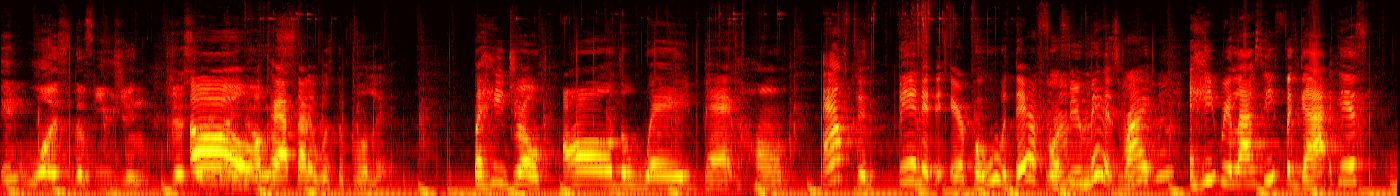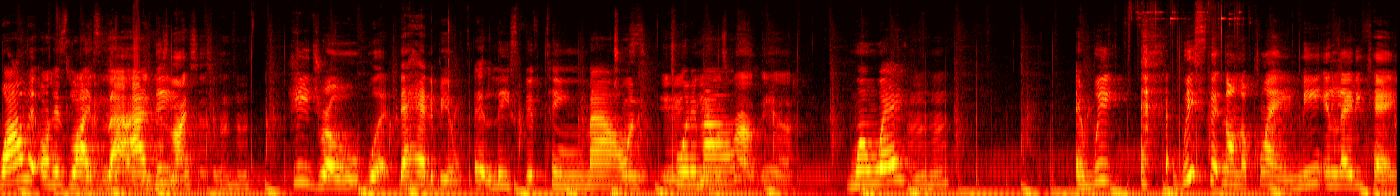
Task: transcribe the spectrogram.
It was the fusion. Just so Oh, everybody knows. okay. I thought it was the bullet. But he drove all the way back home after being at the airport. We were there for a few minutes, right? And he realized he forgot his wallet or his license, His ID, ID. His license. Mm-hmm. He drove what? That had to be at least 15 miles, 20, Twenty. It, it was miles. about yeah. One way. Mm-hmm. And we we sitting on the plane, me and Lady K.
